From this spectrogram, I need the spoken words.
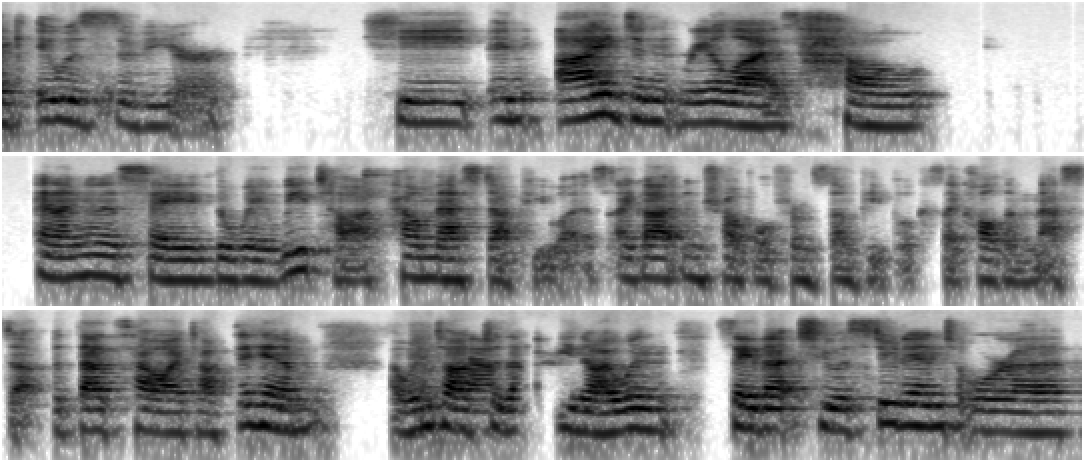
Like it was severe. He, and I didn't realize how and I'm going to say the way we talk, how messed up he was. I got in trouble from some people because I called him messed up, but that's how I talk to him. I wouldn't talk yeah. to that, you know, I wouldn't say that to a student or a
